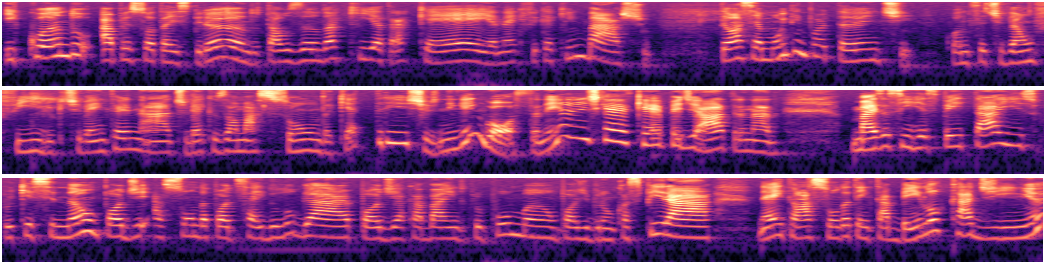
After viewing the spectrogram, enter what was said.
E quando a pessoa está respirando, tá usando aqui a traqueia, né, que fica aqui embaixo. Então, assim, é muito importante quando você tiver um filho que tiver internado, tiver que usar uma sonda, que é triste, ninguém gosta, nem a gente que é, que é pediatra, nada. Mas assim, respeitar isso, porque senão pode a sonda pode sair do lugar, pode acabar indo pro pulmão, pode broncoaspirar, né? Então a sonda tem que estar bem locadinha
